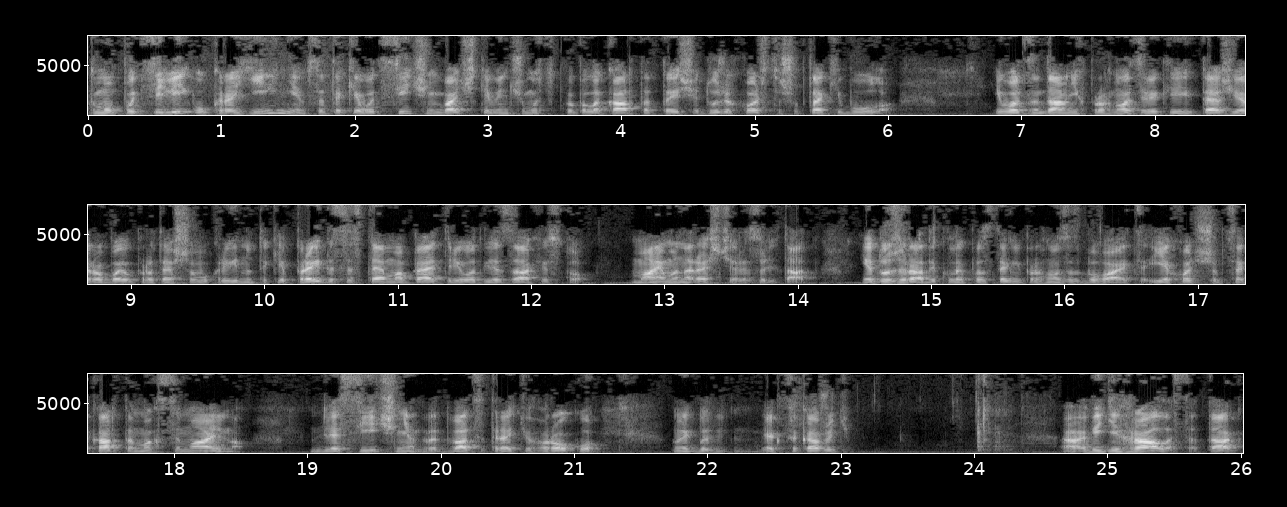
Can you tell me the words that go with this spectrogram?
Тому по цілій Україні все-таки от січень, бачите, він чомусь тут випала карта тиші. Дуже хочеться, щоб так і було. І от з недавніх прогнозів, які теж я робив, про те, що в Україну таки прийде система Петріот для захисту, маємо нарешті результат. Я дуже радий, коли позитивні прогнози збуваються. І я хочу, щоб ця карта максимально для січня 2023 року, ну якби як це кажуть, відігралася, так?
